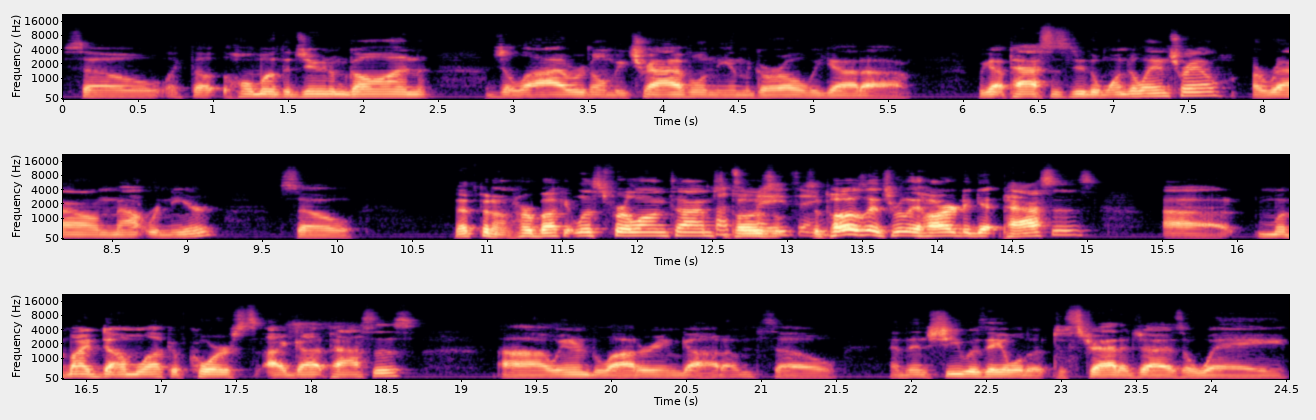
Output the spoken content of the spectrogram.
So like the, the whole month of June, I'm gone. July, we're gonna be traveling. Me and the girl, we got uh, we got passes to do the Wonderland Trail around Mount Rainier. So that's been on her bucket list for a long time. That's Suppose- amazing. Supposedly, it's really hard to get passes. Uh, with my dumb luck, of course, I got passes. Uh, we entered the lottery and got them. So and then she was able to, to strategize a way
